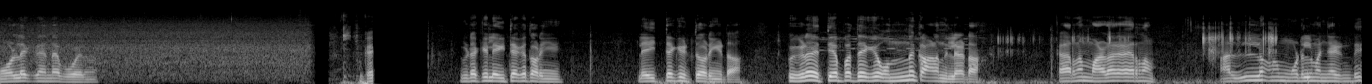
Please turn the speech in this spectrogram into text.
മുകളിലേക്ക് തന്നെ പോയിരുന്നു ഓക്കെ ഇവിടെയൊക്കെ ലൈറ്റൊക്കെ തുടങ്ങി. ലൈറ്റൊക്കെ ഇട്ട് തുടങ്ങിട്ടാ ഇപ്പോൾ ഇവിടെ എത്തിയപ്പോഴത്തേക്ക് ഒന്നും കാണുന്നില്ല കേട്ടാ കാരണം മഴ കാരണം നല്ലോണം മൂടൽ മഞ്ഞായിട്ടുണ്ട്.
